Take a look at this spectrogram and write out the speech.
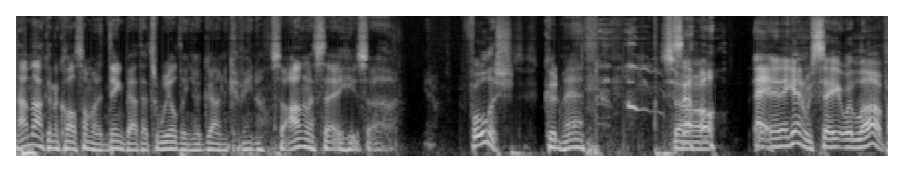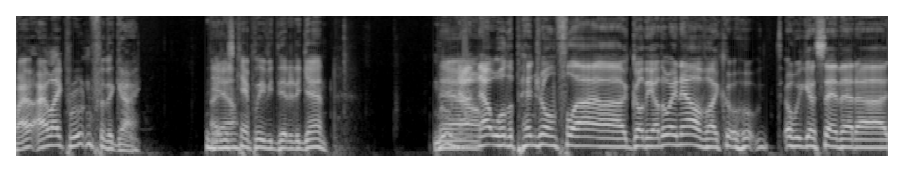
I'm not going to call someone a dingbat that's wielding a gun, Covino. So I'm going to say he's a Foolish. good man. So, So, hey. and again, we say it with love. I, I like rooting for the guy. I just can't believe he did it again. Ooh, now, Now, now, will the pendulum fly, uh, go the other way now? Of like, who, who- are we going to say that uh,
